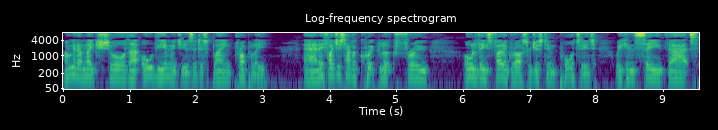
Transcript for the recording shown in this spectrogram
I'm going to make sure that all the images are displaying properly. And if I just have a quick look through all of these photographs we just imported we can see that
